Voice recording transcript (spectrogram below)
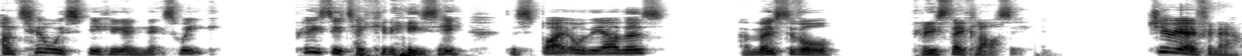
until we speak again next week, please do take it easy despite all the others. And most of all, please stay classy. Cheerio for now.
